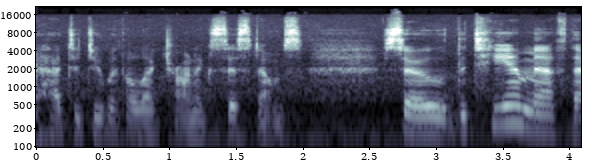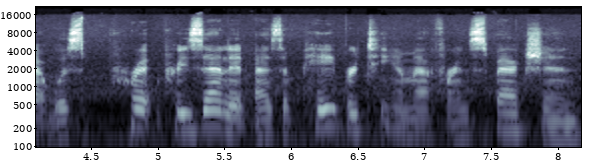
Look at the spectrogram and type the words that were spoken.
had to do with electronic systems. So the TMF that was pre- presented as a paper TMF for inspection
